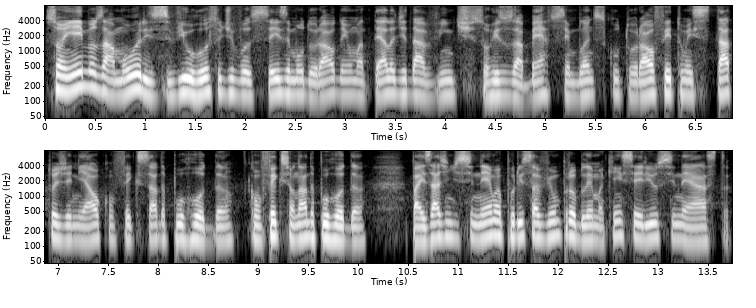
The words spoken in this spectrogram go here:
Sonhei, meus amores, vi o rosto de vocês emoldurado em uma tela de Da Vinci, sorrisos abertos, semblante escultural, feito uma estátua genial confeccionada por Rodin, confeccionada por Rodin. Paisagem de cinema, por isso havia um problema. Quem seria o cineasta?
